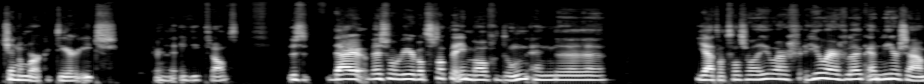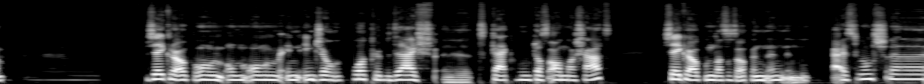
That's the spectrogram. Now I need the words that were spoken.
channel marketeer, iets in die trant. Dus daar best wel weer wat stappen in mogen doen. En ja, dat was wel heel erg, heel erg leuk en leerzaam. Zeker ook om, om, om in, in zo'n corporate bedrijf uh, te kijken hoe dat allemaal gaat. Zeker ook omdat het ook een, een, een buitenlands uh,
